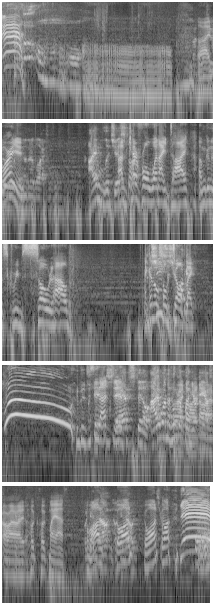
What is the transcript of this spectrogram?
Ah! Oh. All right, where are you? I am legit. Stuck. careful when I die. I'm gonna scream so loud. I can also Jesus, you jump fucking- like. Woo! Did you see Okay, that shit? Stand still. I want to hook Alright, up on your alright, ass. alright, alright, Hook, hook my ass. Come Okay, on, now- go okay, on, now- go on, come on. Yay!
